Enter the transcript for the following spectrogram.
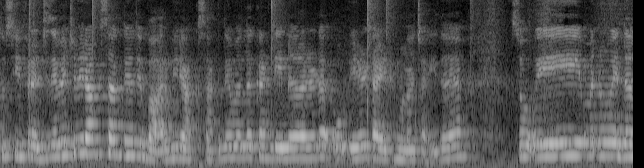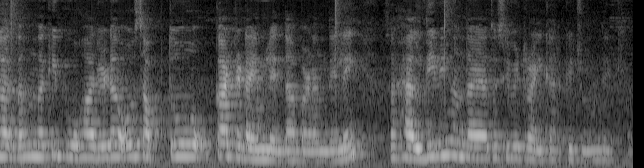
ਤੁਸੀਂ ਫ੍ਰਿਜ ਦੇ ਵਿੱਚ ਵੀ ਰੱਖ ਸਕਦੇ ਹੋ ਤੇ ਬਾਹਰ ਵੀ ਰੱਖ ਸਕਦੇ ਹੋ। ਮਤਲਬ ਕੰਟੇਨਰ ਆ ਜਿਹੜਾ, ਉਹ 에ਅਰ ਟਾਈਟ ਹੋਣਾ ਚਾਹੀਦਾ ਆ। ਸੋ ਇਹ ਮੈਨੂੰ ਇਦਾਂ ਲੱਗਦਾ ਹੁੰਦਾ ਕਿ ਪੋਹਾ ਜਿਹੜਾ, ਉਹ ਸਭ ਤੋਂ ਘੱਟ ਟਾਈਮ ਲੈਂਦਾ ਬਣਨ ਦੇ ਲਈ। ਸੋ ਹੈਲਦੀ ਵੀ ਹੁੰਦਾ ਆ, ਤੁਸੀਂ ਵੀ ਟਰਾਈ ਕਰਕੇ ਜ਼ਰੂਰ ਦੇਖਿਓ।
